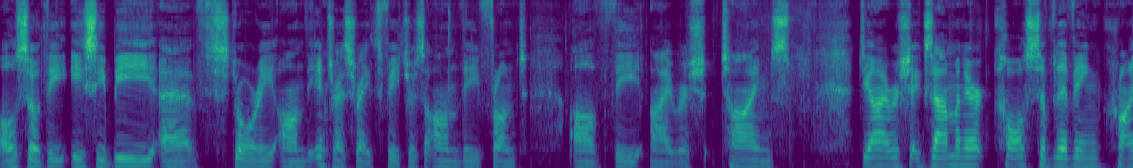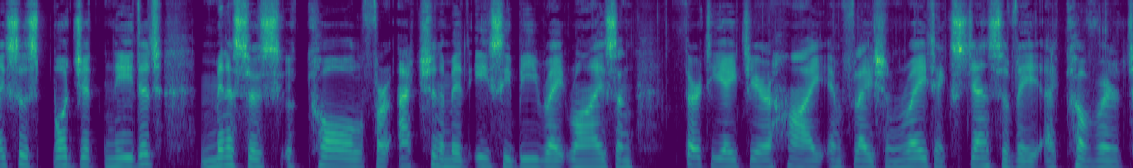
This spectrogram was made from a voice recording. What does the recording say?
Also, the ECB uh, story on the interest rates features on the front of the Irish Times. The Irish Examiner cost of living crisis budget needed. Ministers call for action amid ECB rate rise and 38 year high inflation rate. Extensively uh, covered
